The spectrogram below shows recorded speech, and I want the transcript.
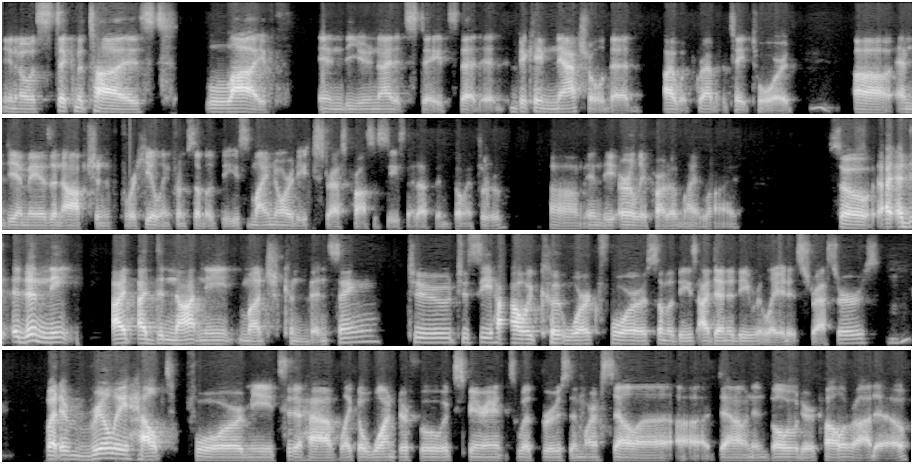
you know a stigmatized life in the united states that it became natural that i would gravitate toward uh, mdma as an option for healing from some of these minority stress processes that i've been going through um, in the early part of my life. So I, I, didn't need I, I did not need much convincing to to see how it could work for some of these identity related stressors. Mm-hmm. but it really helped for me to have like a wonderful experience with bruce and marcela uh, down in boulder colorado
